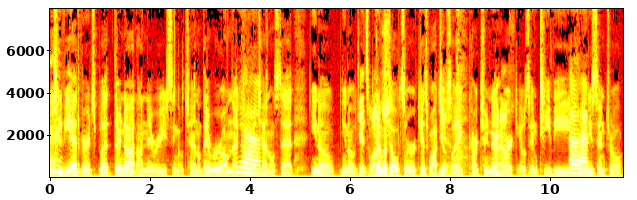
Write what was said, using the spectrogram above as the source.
TV adverts, but they're not on every single channel. They were on the Yeah. common channels that you know, you know, Kids watch. young adults or kids watch. It was like Cartoon Fair Network. It was MTV, Um, Comedy Central.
